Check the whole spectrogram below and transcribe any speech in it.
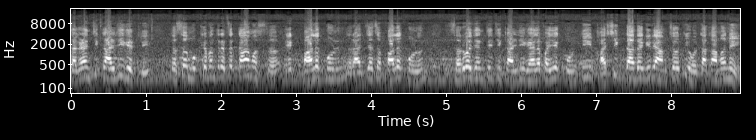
सगळ्यांची काळजी घेतली. तसं मुख्यमंत्र्याचं काम असतं एक पालक म्हणून राज्याचा पालक म्हणून सर्व जनतेची काळजी घ्यायला पाहिजे. कोणतीही भाषिक दादागिरी आमच्यावरती होता कामा नये.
